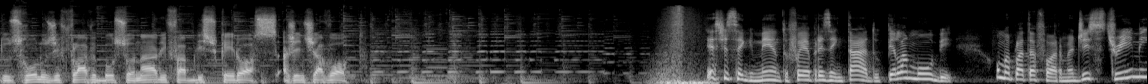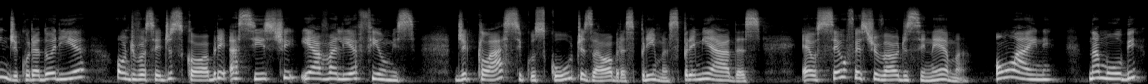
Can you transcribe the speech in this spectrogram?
dos rolos de Flávio Bolsonaro e Fabrício Queiroz. A gente já volta. Este segmento foi apresentado pela MUBI, uma plataforma de streaming de curadoria onde você descobre, assiste e avalia filmes, de clássicos cultos a obras-primas premiadas. É o seu festival de cinema online. Na MUBI,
